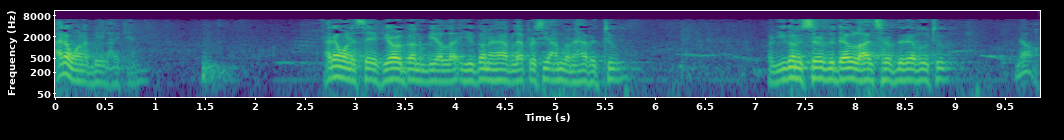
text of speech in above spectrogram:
I don't want to be like him. I don't want to say if you're going to be a, you're going to have leprosy, I'm going to have it too. Or you're going to serve the devil, I'll serve the devil too. No.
